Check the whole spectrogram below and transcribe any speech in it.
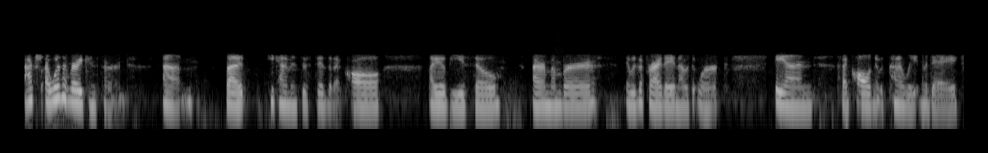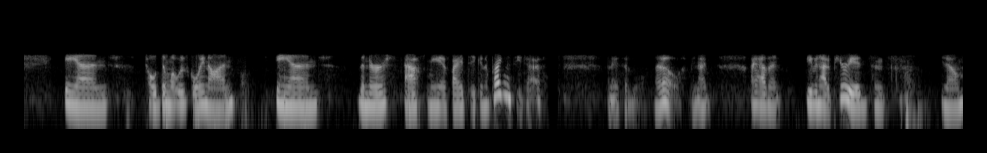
actually I wasn't very concerned. Um but he kind of insisted that I call my OB, so I remember it was a Friday and I was at work, and so I called and it was kind of late in the day, and told them what was going on, and the nurse asked me if I had taken a pregnancy test, and I said, well, no. I mean, I I haven't even had a period since you know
